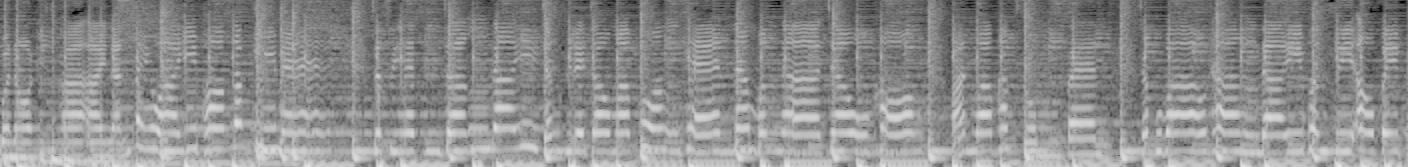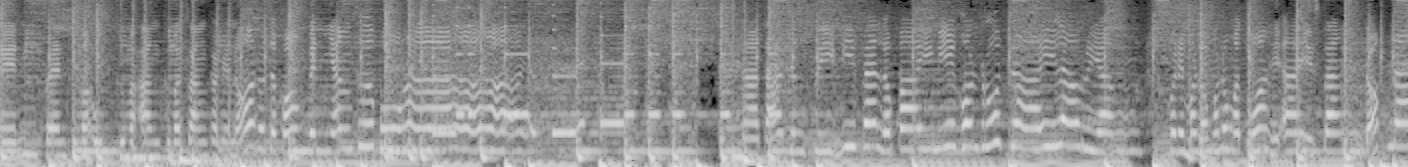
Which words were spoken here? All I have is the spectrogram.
บ่นอที่พาอายนั้นไปไหวพอกับอีแม่จักสิเฮ็ดจังใดจังสิได้เจ้ามาพ่วงแขนน้ำบังนาเจ้าของปานว่าพักสมแฟนจักผู้บ่าวทางใดพันสีเอาไปเป็นแฟนคือมาอุกคือมาอังคือมาสั่งคักแค่นอเราจะของเป็นยังคือผู้หาตาจังสีมีแล้วไปมีคนรู้ใจแล้วหรือยังไม่ได้มาหลอกมาลงมาตัวให้ไอสั่งดอกนา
